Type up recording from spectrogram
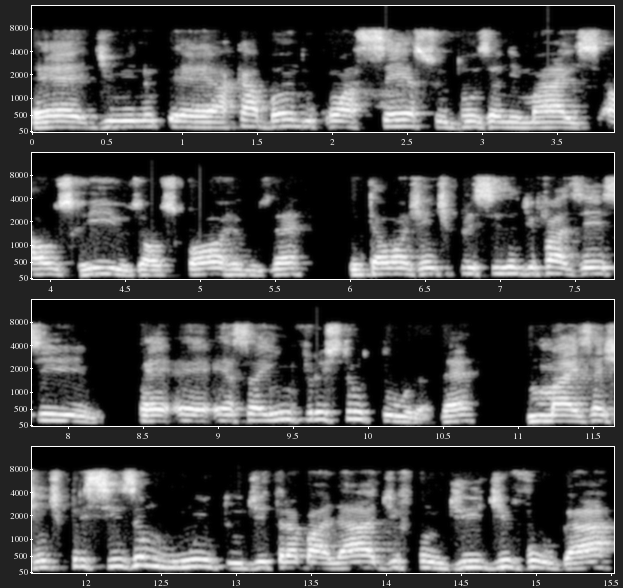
é, diminu... é, acabando com o acesso dos animais aos rios, aos córregos, né? Então a gente precisa de fazer esse, é, é essa infraestrutura, né? Mas a gente precisa muito de trabalhar, difundir, divulgar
